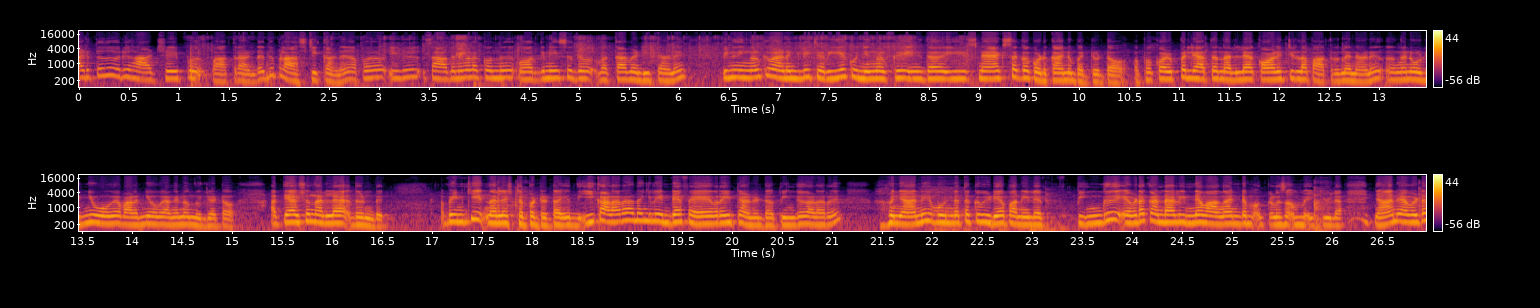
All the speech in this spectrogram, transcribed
അടുത്തത് ഒരു ഹാർഡ് ഷേപ്പ് പാത്രമുണ്ട് ഇത് പ്ലാസ്റ്റിക് ആണ്. അപ്പോൾ ഇത് സാധനങ്ങളൊക്കെ ഒന്ന് ഓർഗനൈസ് ചെയ്ത് വെക്കാൻ വേണ്ടിയിട്ടാണ്. പിന്നെ നിങ്ങൾക്ക് വേണമെങ്കിൽ ചെറിയ കുഞ്ഞുങ്ങൾക്ക് ഇത് ഈ സ്നാക്സ് ഒക്കെ കൊടുക്കാനും പറ്റും കേട്ടോ അപ്പോൾ കുഴപ്പമില്ലാത്ത നല്ല ക്വാളിറ്റി ഉള്ള പാത്രം തന്നെയാണ്. അങ്ങനെ ഒടിഞ്ഞു പോവുക വളഞ്ഞു പോവുക അങ്ങനെ ഒന്നുമില്ല കേട്ടോ അത്യാവശ്യം നല്ല ഇതുണ്ട്. അപ്പോൾ എനിക്ക് നല്ല ഇഷ്ടപ്പെട്ടു കേട്ടോ ഈ കളറാണെങ്കിൽ എന്റെ ഫേവറേറ്റ് ആണ് കേട്ടോ പിങ്ക് കളർ അപ്പോൾ ഞാൻ മുന്നത്തൊക്കെ വീഡിയോ പറഞ്ഞില്ലേ പിങ്ക് എവിടെ കണ്ടാലും ഇന്നെ വാങ്ങാൻ എന്റെ മക്കൾ സമ്മതിക്കൂല. ഞാൻ എവിടെ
